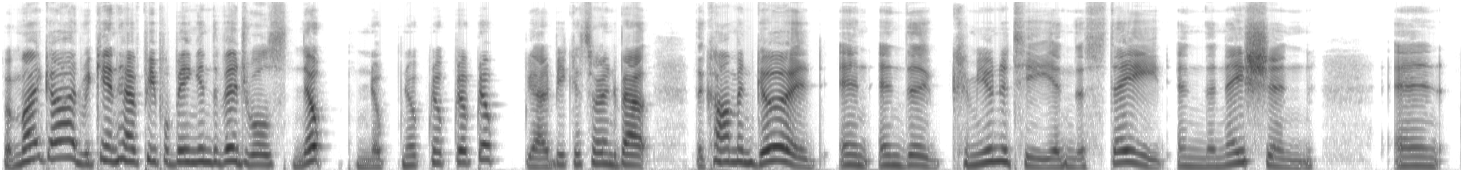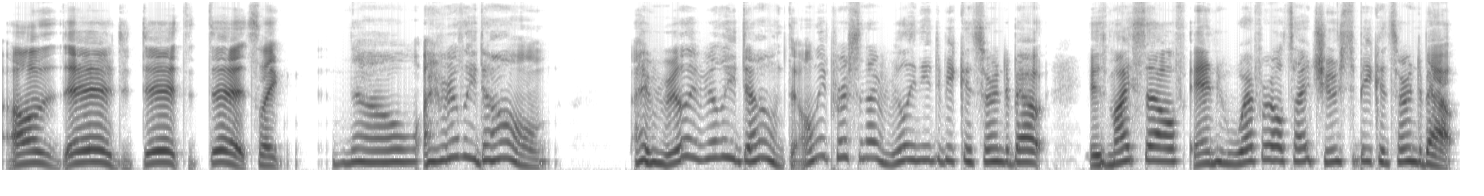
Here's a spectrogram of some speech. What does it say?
but my God, we can't have people being individuals. Nope, nope, nope, nope, nope, nope. You got to be concerned about the common good and, and the community and the state and the nation and all that. It's like, no, I really don't. I really, really don't. The only person I really need to be concerned about is myself and whoever else I choose to be concerned about.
